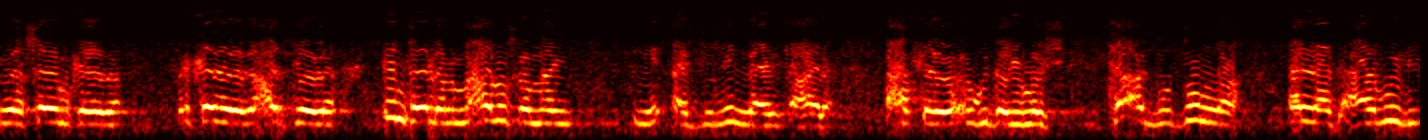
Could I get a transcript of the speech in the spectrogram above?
iyo soomkeeda sakadeeda xajkeeda intoo dhan maxaad u samayn liajli illahi tacaala waxaad kale wax ugu dari maysa tacbudullah allaad caabudi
